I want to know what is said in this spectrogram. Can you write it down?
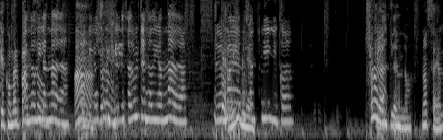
¿Que comer Que pasto? no digan nada. Ah, que, los, yo que los adultos no digan nada. Digan, terrible. bueno, son chicos. Yo no lo pasa? entiendo, no sé.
